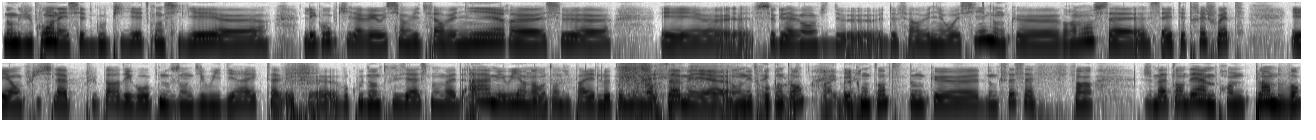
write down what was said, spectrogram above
Donc, du coup, on a essayé de goupiller, de concilier les groupes qu'il avait aussi envie de faire venir, ceux, et euh, ceux que j'avais envie de, de faire venir aussi. Donc, euh, vraiment, ça, ça a été très chouette. Et en plus, la plupart des groupes nous ont dit oui direct avec euh, beaucoup d'enthousiasme en mode Ouais. Ah, mais oui, on a entendu parler de l'automne de Mortom et euh, on est trop cool. content Ouais, bah et oui. contente. Donc, euh, donc ça, ça. Enfin, je m'attendais à me prendre plein de vent.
